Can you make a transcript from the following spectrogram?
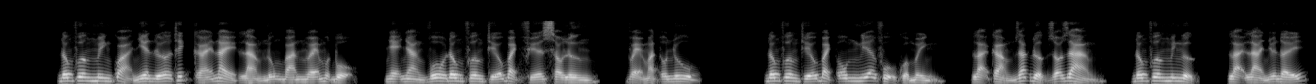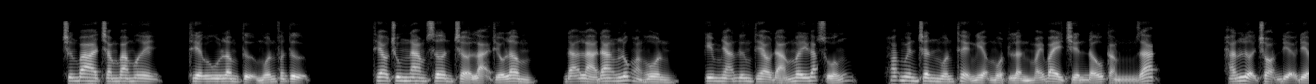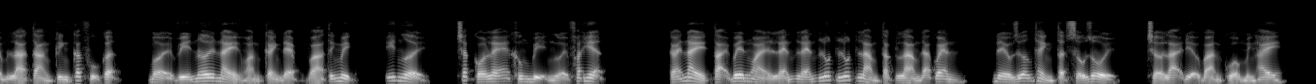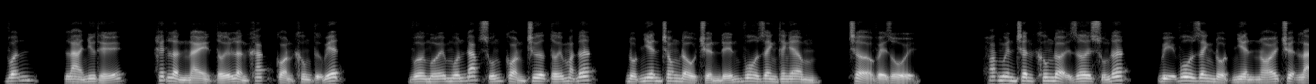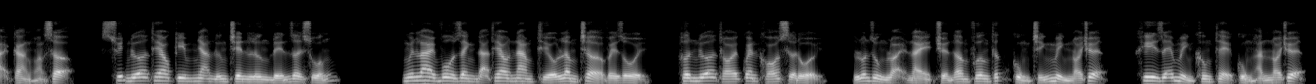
Đông Phương Minh quả nhiên nữa thích cái này làm nũng bán ngóe một bộ, nhẹ nhàng vô Đông Phương Thiếu Bạch phía sau lưng, vẻ mặt ôn nhu. Đông Phương Thiếu Bạch ôm nghĩa phụ của mình, lại cảm giác được rõ ràng, Đông Phương Minh Ngực, lại là như đấy. chương 330, Thiêu U Lâm tự muốn phân tự. Theo Trung Nam Sơn trở lại Thiếu Lâm, đã là đang lúc hoàng hôn, Kim Nhãn đương theo đám mây đắp xuống, Hoắc Nguyên Chân muốn thể nghiệm một lần máy bay chiến đấu cảm giác. Hắn lựa chọn địa điểm là Tàng Kinh các phụ cận, bởi vì nơi này hoàn cảnh đẹp và tĩnh mịch, ít người, chắc có lẽ không bị người phát hiện. Cái này tại bên ngoài lén lén lút lút làm tặc làm đã quen, đều dưỡng thành tật xấu rồi, trở lại địa bàn của mình hay, vẫn là như thế, hết lần này tới lần khác còn không tự biết. Vừa mới muốn đáp xuống còn chưa tới mặt đất, đột nhiên trong đầu truyền đến vô danh thanh âm, trở về rồi. Hoác Nguyên chân không đợi rơi xuống đất, bị vô danh đột nhiên nói chuyện lại càng hoảng sợ, suýt nữa theo kim nhãn đứng trên lưng đến rơi xuống. Nguyên lai vô danh đã theo Nam Thiếu Lâm trở về rồi, hơn nữa thói quen khó sửa đổi, luôn dùng loại này truyền âm phương thức cùng chính mình nói chuyện, khi dễ mình không thể cùng hắn nói chuyện.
